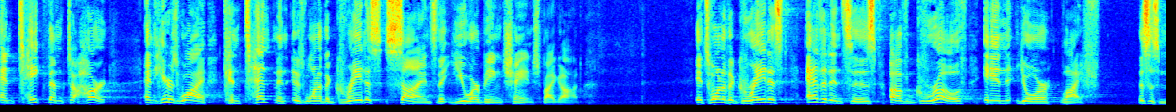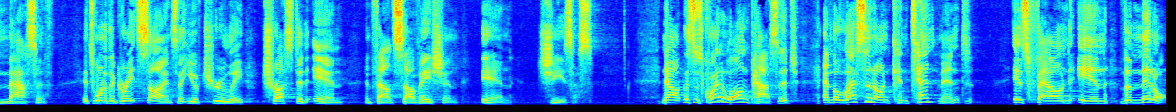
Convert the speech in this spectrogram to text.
and take them to heart. And here's why contentment is one of the greatest signs that you are being changed by God. It's one of the greatest evidences of growth in your life. This is massive. It's one of the great signs that you have truly trusted in and found salvation in Jesus. Now, this is quite a long passage, and the lesson on contentment is found in the middle.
